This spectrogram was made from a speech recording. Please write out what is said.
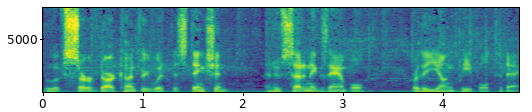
who have served our country with distinction and who set an example for the young people today.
